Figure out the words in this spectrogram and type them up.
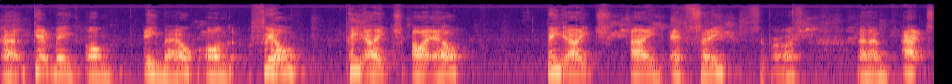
uh, get me on email on Phil, P-H-I-L, B-H-A-F-C, surprise, um, at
